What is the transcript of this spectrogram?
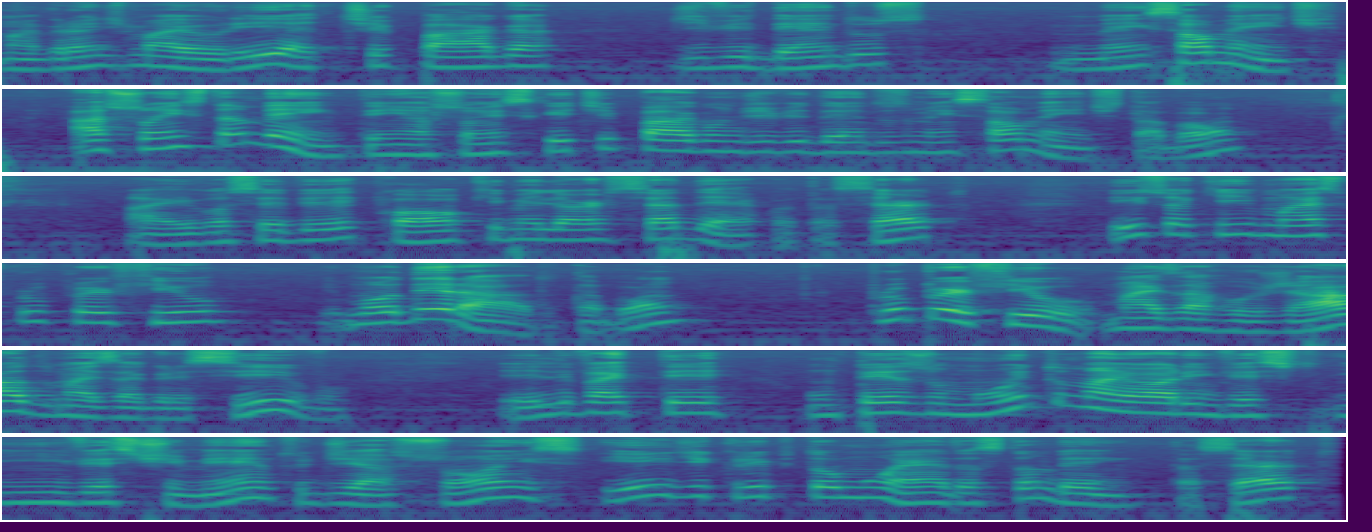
uma grande maioria te paga dividendos mensalmente. Ações também, tem ações que te pagam dividendos mensalmente, tá bom? Aí você vê qual que melhor se adequa, tá certo? Isso aqui mais para o perfil moderado, tá bom? Para o perfil mais arrojado, mais agressivo, ele vai ter um peso muito maior em investimento de ações e de criptomoedas também, tá certo?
